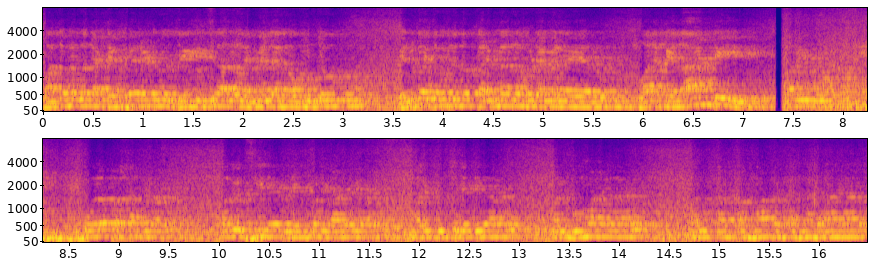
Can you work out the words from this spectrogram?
పంతొమ్మిది వందల డెబ్బై రెండులో జగిత్యాలలో ఎమ్మెల్యేగా ఉంటూ ఎనభై తొమ్మిదిలో కరీంనగర్లో కూడా ఎమ్మెల్యే అయ్యారు. వాళ్ళకి ఎలాంటి మరియు పూలప్రసాద్ గారు మరియు సీనియర్ వెంకట యాదవ్ గారు మరియు గుత్తిరెడ్డి గారు మరియు భూమన్న గారు మరియు క- పద్మాకర్ కర్ణాకర గారు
